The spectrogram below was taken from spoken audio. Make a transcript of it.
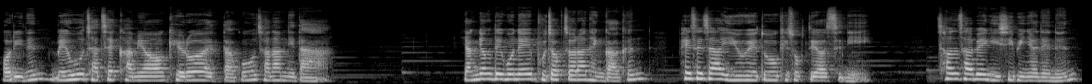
어린은 매우 자책하며 괴로워했다고 전합니다. 양녕대군의 부적절한 행각은 폐세자 이후에도 계속되었으니 1422년에는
